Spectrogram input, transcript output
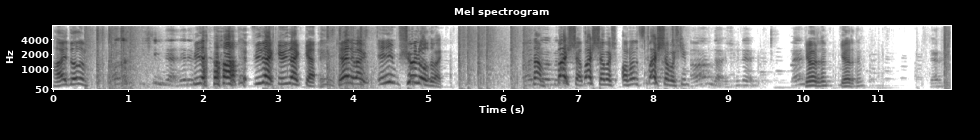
Haydi oğlum. Oğlum şimdi ya. Nereye? Bir dakika, bir dakika, bir dakika. Yani bak eğim şöyle oldu bak. Hadi Tamam bakalım. başla, başla, başla. Ananı s- başla bakayım. Tamam da şimdi ben Gördüm, gördüm. Neredesin?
